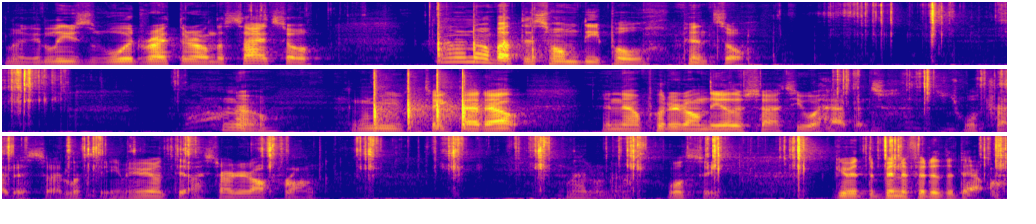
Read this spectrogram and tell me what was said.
Look, it leaves wood right there on the side, so I don't know about this Home Depot pencil. I don't know. Let me take that out and now put it on the other side, see what happens. We'll try this side. Let's see. Maybe I started off wrong. I don't know. We'll see. Give it the benefit of the doubt.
